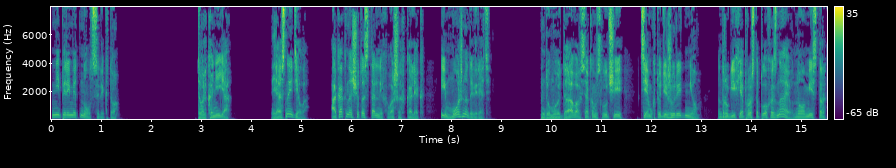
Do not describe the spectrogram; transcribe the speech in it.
не переметнулся ли кто». «Только не я». «Ясное дело. А как насчет остальных ваших коллег? Им можно доверять?» «Думаю, да, во всяком случае, тем, кто дежурит днем. Других я просто плохо знаю, но мистер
